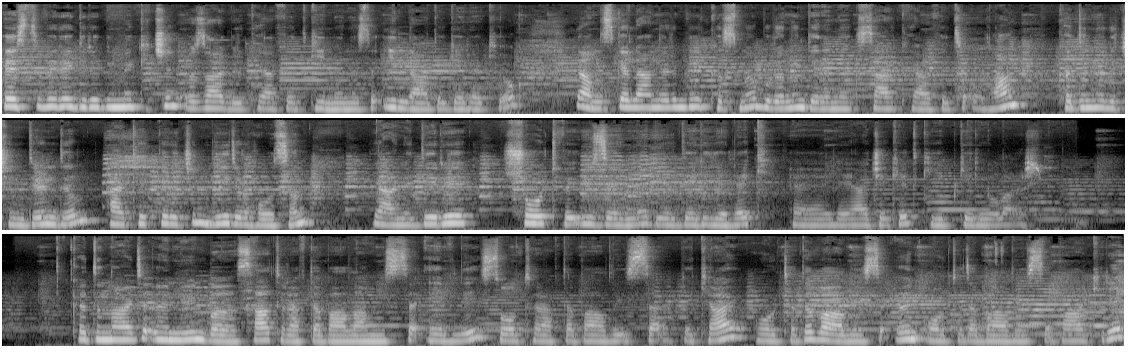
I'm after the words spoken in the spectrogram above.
Festivale girebilmek için özel bir kıyafet giymenize illa da gerek yok. Yalnız gelenlerin bir kısmı buranın geleneksel kıyafeti olan kadınlar için dirndl, erkekler için lederhosen yani deri şort ve üzerine bir deri yelek veya ceket giyip geliyorlar. Kadınlarda önlüğün bağı sağ tarafta bağlanmışsa evli, sol tarafta bağlıysa bekar, ortada bağlıysa ön ortada bağlıysa bakire,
